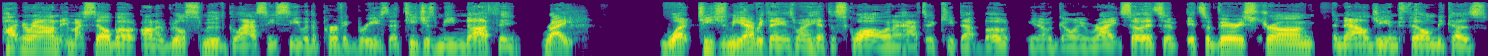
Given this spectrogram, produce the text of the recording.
putting around in my sailboat on a real smooth, glassy sea with a perfect breeze. That teaches me nothing. Right. What teaches me everything is when I hit the squall and I have to keep that boat, you know, going right. So it's a it's a very strong analogy in film because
